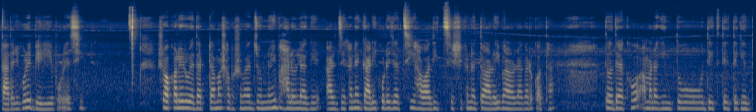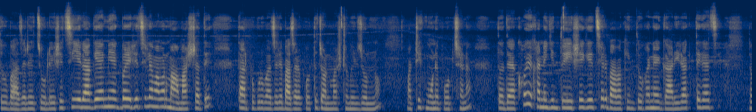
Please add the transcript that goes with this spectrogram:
তাড়াতাড়ি করে বেরিয়ে পড়েছি। সকালের ওয়েদারটা আমার সবসময়ের জন্যই ভালো লাগে। আর যেখানে গাড়ি করে যাচ্ছি, হাওয়া দিচ্ছে, সেখানে তো আরোই ভালো লাগার কথা। তো দেখো, আমরা কিন্তু দেখতে দেখতে কিন্তু বাজারে চলে এসেছি। এর আগে আমি একবার এসেছিলাম আমার মামার সাথে তারপুকুর বাজারে বাজার করতে জন্মাষ্টমীর জন্য। আমার ঠিক মনে পড়ছে না। তো দেখো, এখানে কিন্তু এসে গেছে, আর বাবা কিন্তু ওখানে গাড়ি রাখতে গেছে। তো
